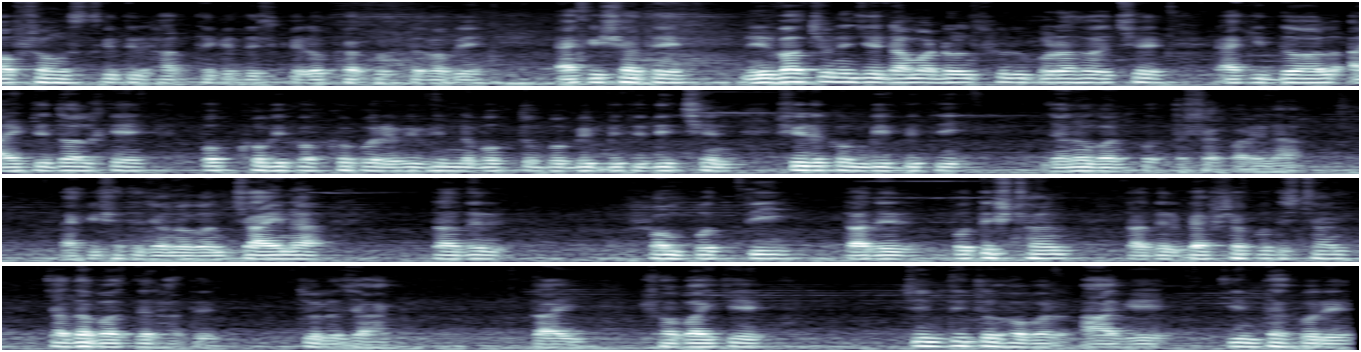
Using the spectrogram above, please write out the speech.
মব সংস্কৃতির হাত থেকে দেশকে রক্ষা করতে হবে। একই সাথে নির্বাচনে যে ডামাডোল শুরু করা হয়েছে, একই দল আরেকটি দলকে পক্ষ বিপক্ষ করে বিভিন্ন বক্তব্য বিবৃতি দিচ্ছেন, সেরকম বিবৃতি জনগণ প্রত্যাশা করে না। একই সাথে জনগণ চায় না তাদের সম্পত্তি, তাদের প্রতিষ্ঠান, তাদের ব্যবসা প্রতিষ্ঠান চাঁদাবাজদের হাতে চলে যাক। তাই সবাইকে চিন্তিত হবার আগে চিন্তা করে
